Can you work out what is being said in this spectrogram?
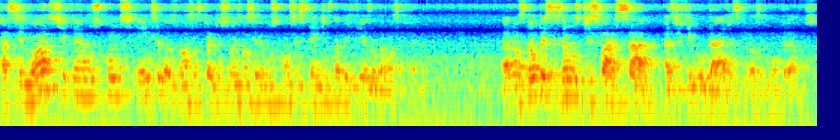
Ah, se nós tivermos consciência das nossas tradições, nós seremos consistentes na defesa da nossa fé. Ah, nós não precisamos disfarçar as dificuldades que nós encontramos.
